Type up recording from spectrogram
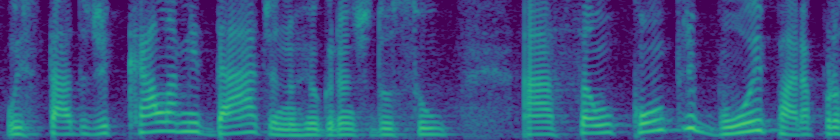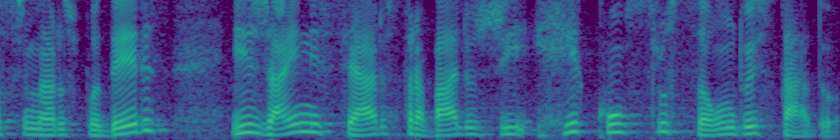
o estado de calamidade no Rio Grande do Sul. A ação contribui para aproximar os poderes e já iniciar os trabalhos de reconstrução do estado.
